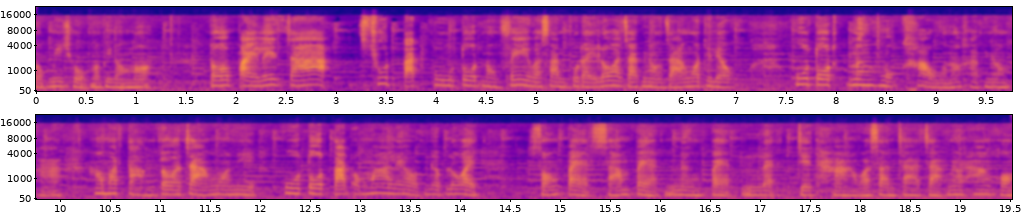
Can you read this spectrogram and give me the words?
นกมีโฉกเนาะพี่น้องเนาะ ต่อไปเลยจ้าชุดตัดคูโตดน้องเฟ่วาสันผู้ใดรอดจ้าพี่น้องจ้างวดที่แล้วคูโตดหนึ่งหกเข่าเนาะค่ะพี่น้องค่ะเฮามาตามต่อจางวดนี้คูโตดตัดออกมาแล้วเรียบร้อย28 38 18 และ 75วาสันจาจากแนวทางของ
